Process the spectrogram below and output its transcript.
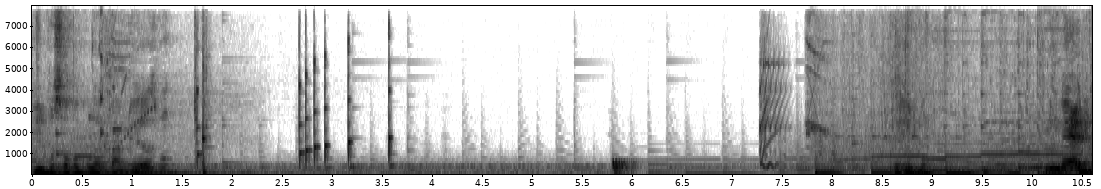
incrível, só vou colocar mesmo. Minério.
